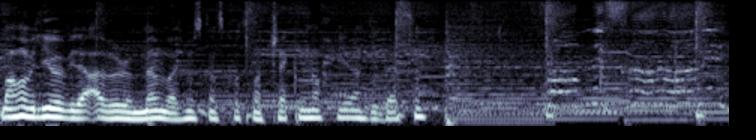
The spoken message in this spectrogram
Machen wir lieber wieder I Will Remember. Ich muss ganz kurz mal checken noch hier, die beste. From this sunny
